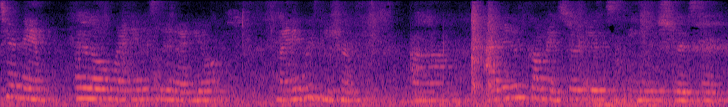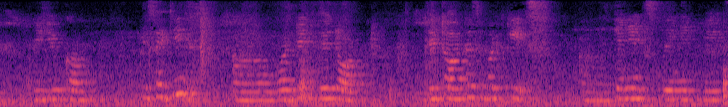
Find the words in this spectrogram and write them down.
What's your name? Hello, my name is Lenanio. My name is Dishan. Uh, I didn't come yesterday's English lesson. Did you come? Yes, I did. Uh, what did they taught? They taught us about case. Uh, can you explain it, please?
